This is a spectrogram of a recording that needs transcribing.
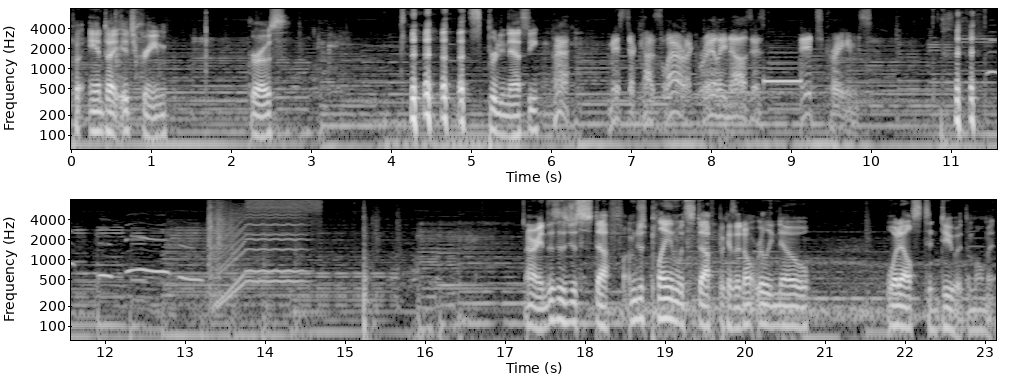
Put anti-itch cream. Gross. That's pretty nasty. Mr. Kozlarek really knows his itch creams. Alright, this is just stuff. I'm just playing with stuff because I don't really know what else to do at the moment.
